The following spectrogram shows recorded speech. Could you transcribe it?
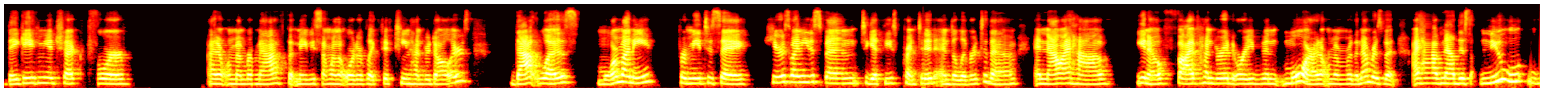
they gave me a check for I don't remember math, but maybe somewhere in the order of like $1,500. That was more money for me to say, here's what I need to spend to get these printed and delivered to them. And now I have you know 500 or even more. I don't remember the numbers but i have now this new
